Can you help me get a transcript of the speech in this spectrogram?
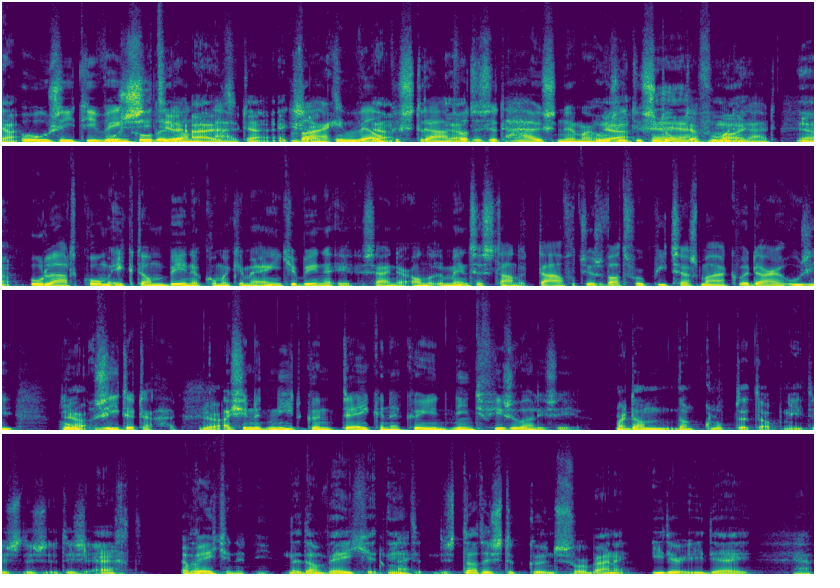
Ja. Hoe ziet die winkel ziet er dan uit? Waar, in welke straat? Wat is het huisnummer? Hoe ziet de stoep daarvoor eruit? Hoe laat kom ik dan binnen? Kom ik in mijn eentje binnen? Zijn er andere mensen? Staan er tafeltjes? Wat voor pizza's maken we daar? Hoe, zie, hoe ziet het eruit? Als je het niet kunt tekenen, kun je het niet visualiseren. Maar dan, dan klopt het ook niet. Dus, dus het is echt, Dan weet je het niet. nee, dan weet je het niet. Dus dat is de kunst voor bijna ieder idee. Ja.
